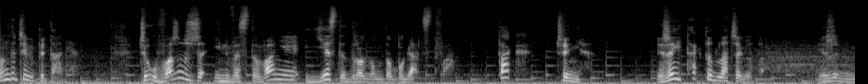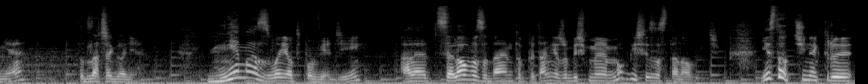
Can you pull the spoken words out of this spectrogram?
Mam do Ciebie pytanie. Czy uważasz, że inwestowanie jest drogą do bogactwa? Tak czy nie? Jeżeli tak, to dlaczego tak? Jeżeli nie, to dlaczego nie? Nie ma złej odpowiedzi, ale celowo zadałem to pytanie, żebyśmy mogli się zastanowić. Jest to odcinek, który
